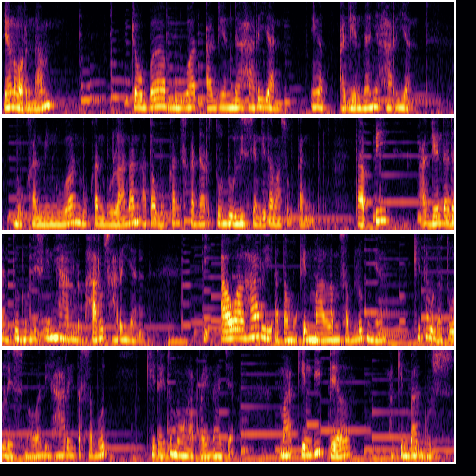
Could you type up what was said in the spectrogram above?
Yang nomor 6, coba buat agenda harian. Ingat, agendanya harian. Bukan mingguan, bukan bulanan, atau bukan sekedar to-do list yang kita masukkan. Gitu. Tapi agenda dan to-do list ini harus harian di awal hari atau mungkin malam sebelumnya kita udah tulis bahwa di hari tersebut kita itu mau ngapain aja. Makin detail, makin bagus.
